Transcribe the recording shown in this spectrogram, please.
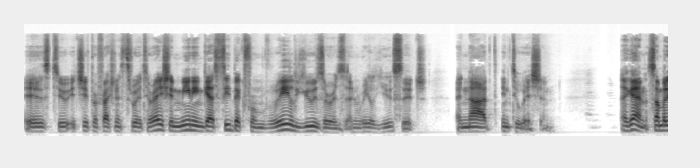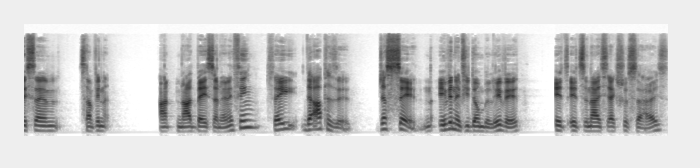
is to achieve perfection through iteration, meaning get feedback from real users and real usage and not intuition. Again, somebody saying something not based on anything, say the opposite. Just say it. Even if you don't believe it, it's, it's a nice exercise.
